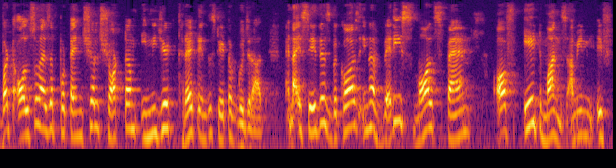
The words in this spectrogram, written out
but also as a potential short-term immediate threat in the state of Gujarat. And I say this because in a very small span of eight months, I mean, if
